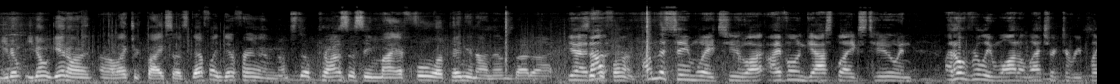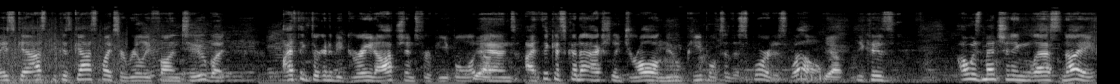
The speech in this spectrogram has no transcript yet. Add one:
you don't you don't get on an electric bike, so it's definitely different. And I'm still processing my full opinion on them, but uh, Yeah, super I, fun. I'm the same way too. I, I've owned gas bikes too, and I don't really want electric to replace gas because gas bikes are really fun too. But I think they're going to be great options for people, Yeah. and I think it's going to actually draw new people to the sport as well. Yeah. Because I was mentioning last night,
